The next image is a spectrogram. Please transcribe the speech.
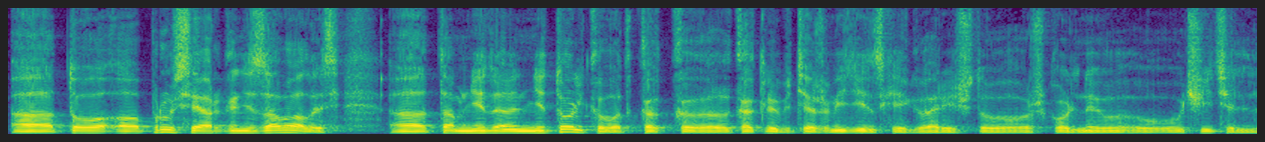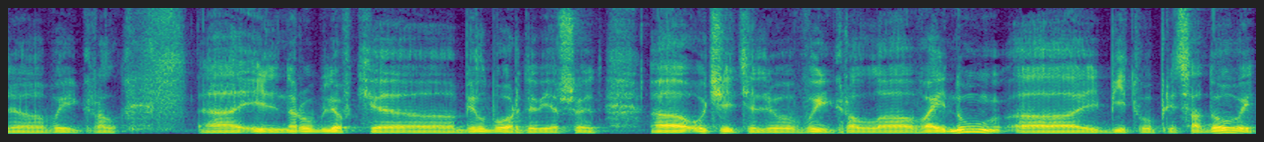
э, то э, Пруссия организовалась. Э, там не, не только, вот как, как любят те же Мединские говорить, что школьный учитель выиграл, э, или на Рублевке э, билборды вешают, э, учитель выиграл войну э, и битву при Садовой,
